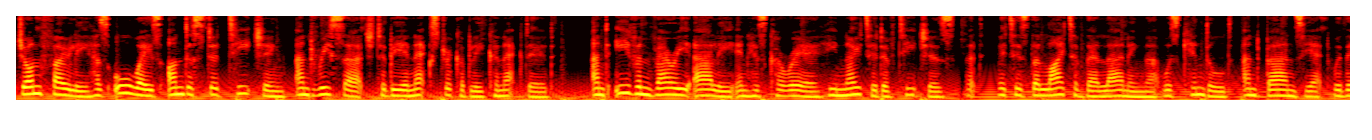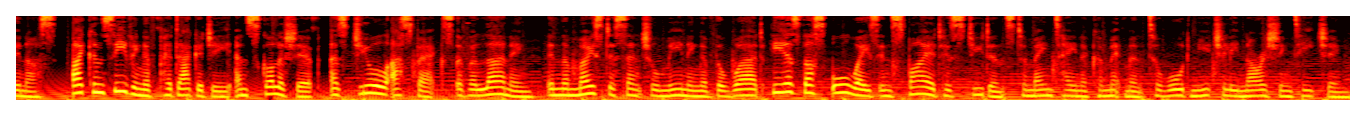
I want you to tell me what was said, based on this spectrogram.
John Foley has always understood teaching and research to be inextricably connected and even very early in his career he noted of teachers that it is the light of their learning that was kindled and burns yet within us. By conceiving of pedagogy and scholarship as dual aspects of a learning in the most essential meaning of the word, he has thus always inspired his students to maintain a commitment toward mutually nourishing teaching,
